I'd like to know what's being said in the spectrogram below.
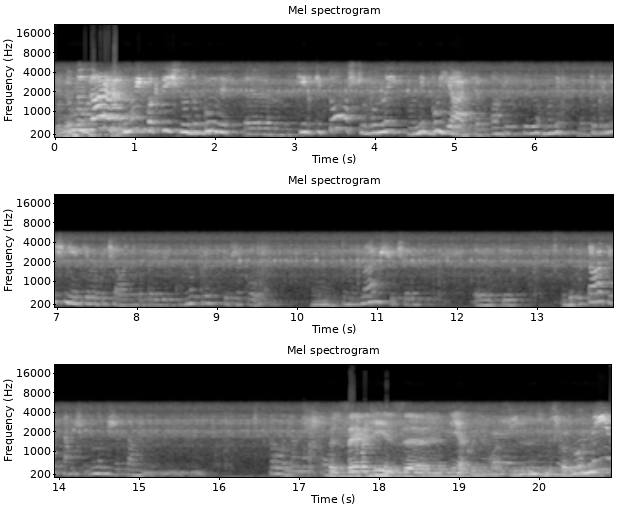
Тобто зараз ми фактично добились е, тільки того, що вони, вони бояться агресивно, вони то приміщення, яке ми почали ніби перевірку, воно в принципі вже. Мгм. Тобто ми знаємо, що через е, цих депутатів там, що воно вже там продане. Тобто взаємодії з е, ніякої немає Е, з- міською владою. Вони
